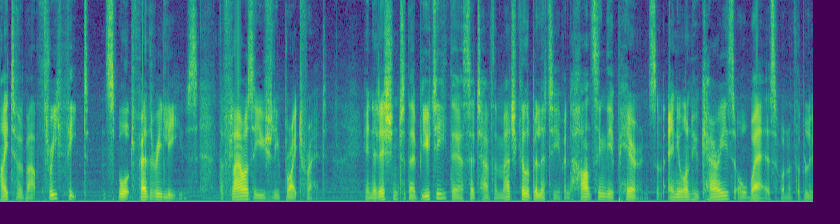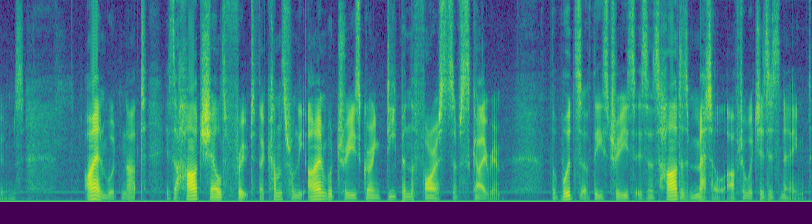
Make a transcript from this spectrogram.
height of about three feet and sport feathery leaves. The flowers are usually bright red. In addition to their beauty, they are said to have the magical ability of enhancing the appearance of anyone who carries or wears one of the blooms. Ironwood nut is a hard-shelled fruit that comes from the ironwood trees growing deep in the forests of Skyrim. The woods of these trees is as hard as metal after which it is named.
